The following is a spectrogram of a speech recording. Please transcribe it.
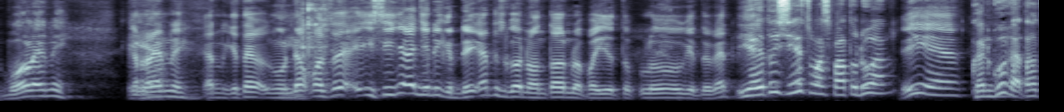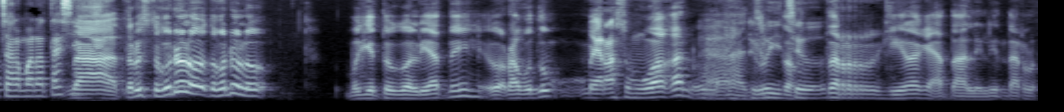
boleh nih, keren nih, kan kita ngundang, maksudnya isinya kan jadi gede kan, terus gue nonton beberapa YouTube lu gitu kan. Ya itu isinya cuma sepatu doang. Iya. Kan gue nggak tahu cara mana tesnya. Nah, terus tunggu dulu, tunggu dulu. Begitu gue lihat nih, rambut lu merah semua kan. Nah, Wah, dulu dokter gila kayak Atta Halilintar lu.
